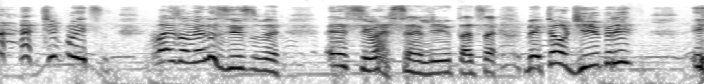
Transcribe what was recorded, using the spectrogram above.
tipo isso. Mais ou menos isso, velho. Esse Marcelinho tá de Meteu o dibre e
